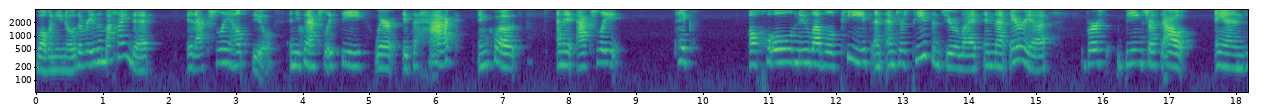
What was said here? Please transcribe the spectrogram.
Well, when you know the reason behind it, it actually helps you. And you can actually see where it's a hack, in quotes, and it actually takes a whole new level of peace and enters peace into your life in that area versus being stressed out and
